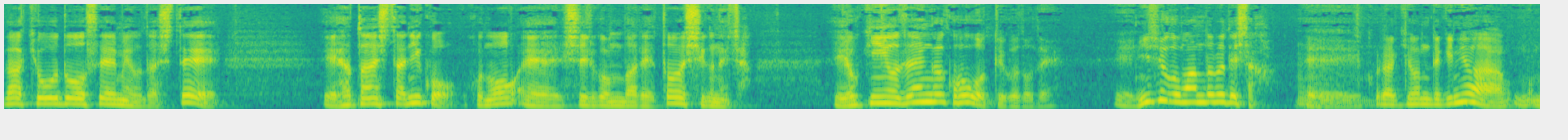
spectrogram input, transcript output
が共同声明を出して、えー破綻した2個、この、えーシリコンバレーとシグネチャー、えー預金を全額保護ということで、えー25万ドルでしたか、えーこれは基本的には守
